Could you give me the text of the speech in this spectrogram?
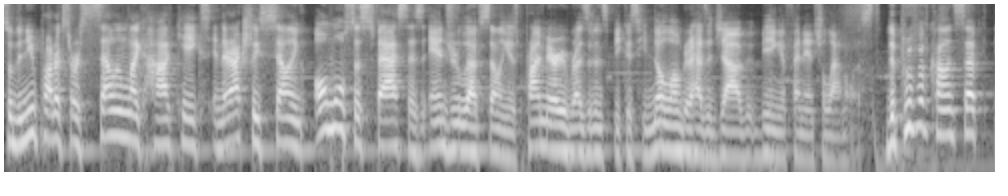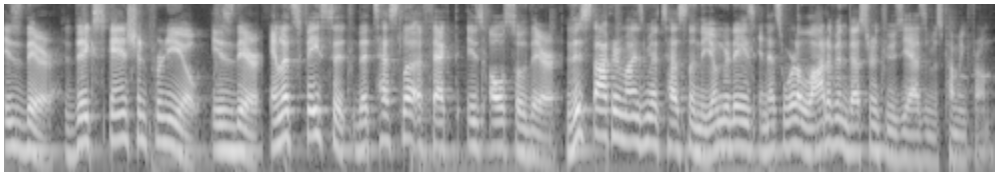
So the new products are selling like hotcakes and they're actually selling almost as fast as Andrew Left selling his primary residence because he no longer has a job being a financial analyst. The proof of concept is there. The expansion for NIO is there. And let's face it, the Tesla effect is also there. This stock reminds me of Tesla in the younger days and that's where a lot of investor enthusiasm is coming from.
